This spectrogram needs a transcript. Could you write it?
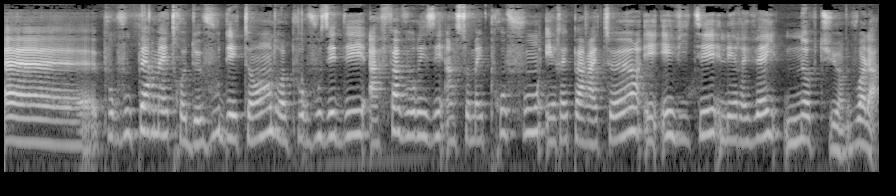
Euh, pour vous permettre de vous détendre, pour vous aider à favoriser un sommeil profond et réparateur et éviter les réveils nocturnes. Voilà.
